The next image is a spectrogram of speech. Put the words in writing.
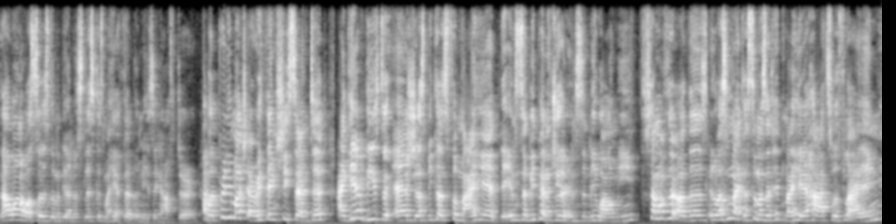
that one also is going to be on this list because my hair felt amazing after. But pretty much everything she scented. I gave these the edge just because for my hair, they instantly penetrated instantly wow me. Some of the others, it wasn't like as soon as it hit my hair, hearts were flying.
